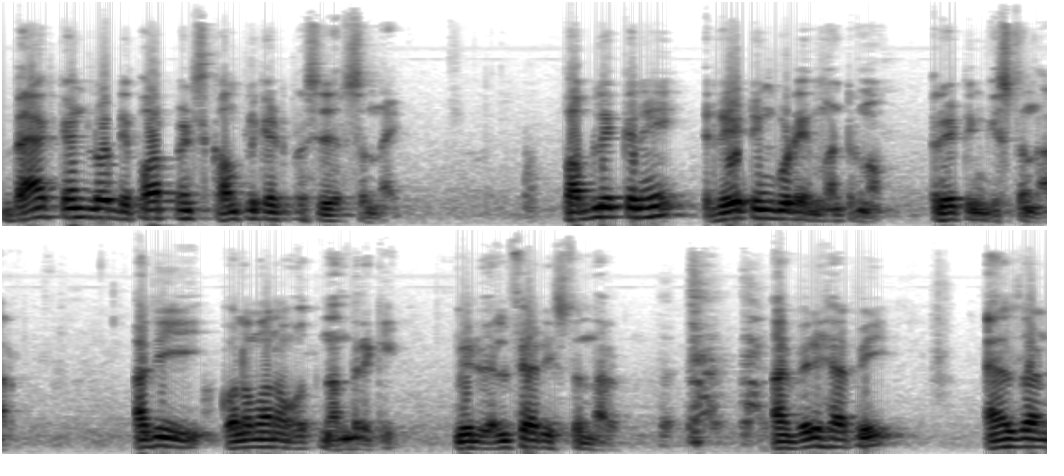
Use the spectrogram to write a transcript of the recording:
బ్యాక్ ఎండ్లో డిపార్ట్మెంట్స్ కాంప్లికేటెడ్ ప్రొసీజర్స్ ఉన్నాయి. పబ్లిక్ని రేటింగ్ కూడా ఇమ్మంటున్నాం. రేటింగ్ ఇస్తున్నారు. అది కొలమానం అవుతుంది అందరికీ. మీరు వెల్ఫేర్ ఇస్తున్నారు. I'm very happy as on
